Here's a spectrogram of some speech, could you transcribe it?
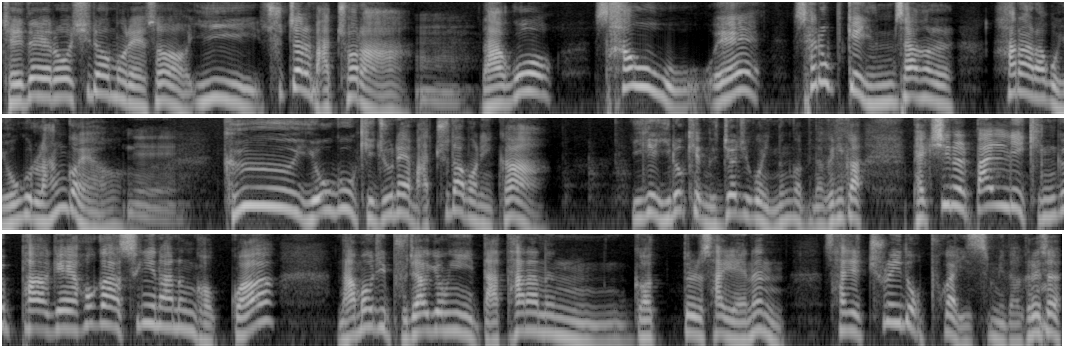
제대로 실험을 해서 이 숫자를 맞춰라라고 음, 사후에 새롭게 임상을 하라라고 요구를 한 거예요. 예. 그 요구 기준에 맞추다 보니까 이게 이렇게 늦어지고 있는 겁니다. 그러니까 백신을 빨리 긴급하게 허가 승인하는 것과 나머지 부작용이 나타나는 것들 사이에는 사실 트레이드 오프가 있습니다. 그래서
